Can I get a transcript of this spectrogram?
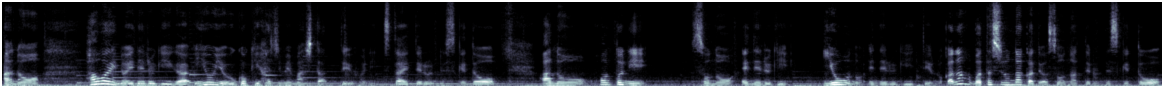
あのハワイのエネルギーがいよいよ動き始めましたっていうふうに伝えてるんですけどあの本当にそのエネルギー陽のエネルギーっていうのかな？私の中ではそうなってるんですけど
